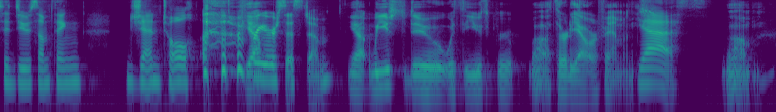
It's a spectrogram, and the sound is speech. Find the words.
to do something gentle for Yeah. your system. yeah, we used to do with the youth group uh, 30 hour famines. Yes. Um,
